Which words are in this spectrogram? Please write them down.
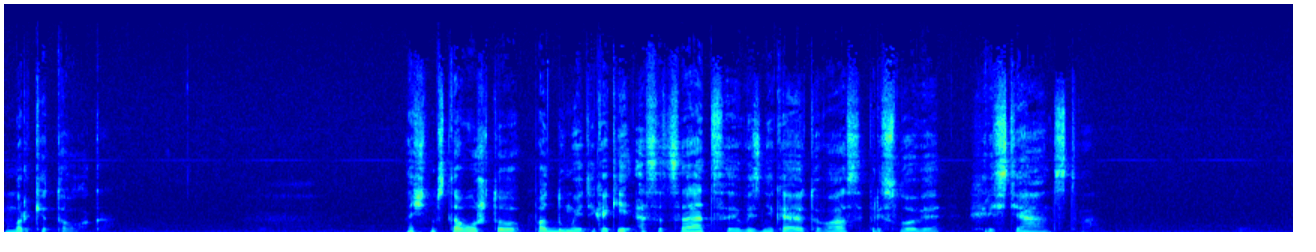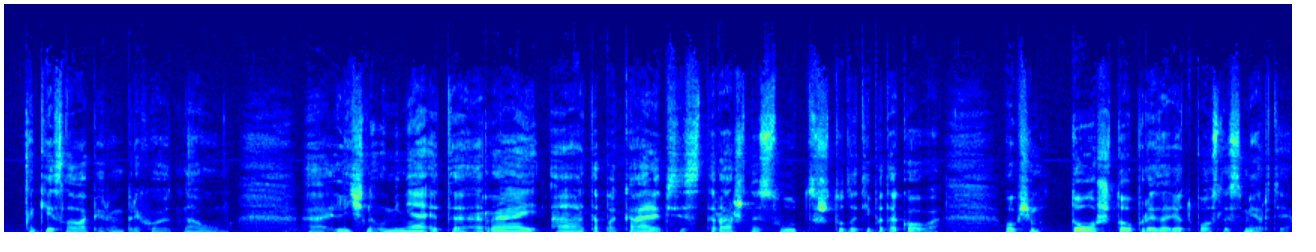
маркетолога. Начнем с того, что подумайте, какие ассоциации возникают у вас при слове «христианство». Какие слова первым приходят на ум? А, лично у меня это рай, ад, апокалипсис, страшный суд, что-то типа такого. В общем, то, что произойдет после смерти.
